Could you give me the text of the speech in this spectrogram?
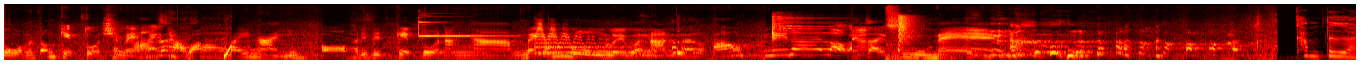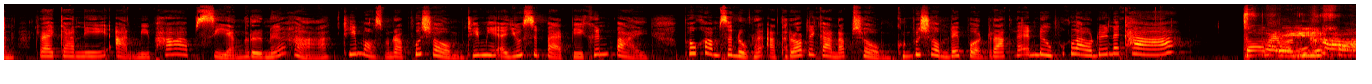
ตัวมันต้องเก็บตัวใช่ไหมอ่าแม่ก็ถามว่าใช่ใช่ ไปไหนอ๋อพอดีไปเก็บตัวนางงาม แม่ก็งงเลยวันนั้น เอ้าไม่ได้หรอกใจกูแน่ คำเตือน รายการนี้อาจมีภาพเสียงหรือเนื้อหาที่เหมาะสำหรับผู้ชมที่มีอายุ 18 ปีขึ้นไป เพื่อความสนุกและอรรถรสในการรับชม คุณผู้ชมได้โปรดรักและเอ็นดูพวกเราด้วยนะคะ สวัสดีค่ะ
